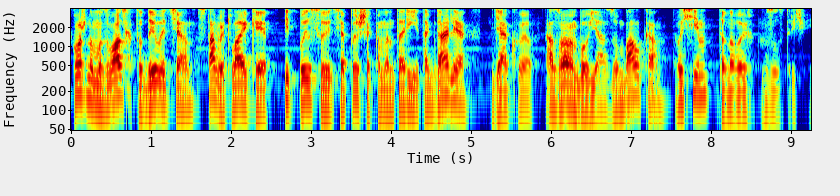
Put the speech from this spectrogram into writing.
Кожному з вас, хто дивиться, ставить лайки, підписується, пише коментарі і так далі. Дякую. А з вами був я, Зумбалка. Усім до нових зустрічей.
